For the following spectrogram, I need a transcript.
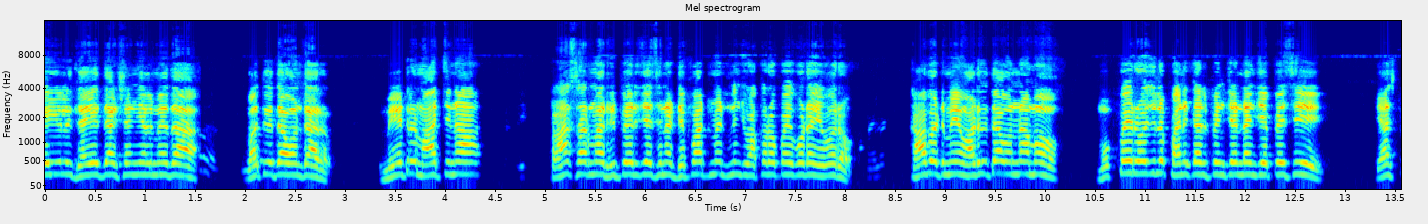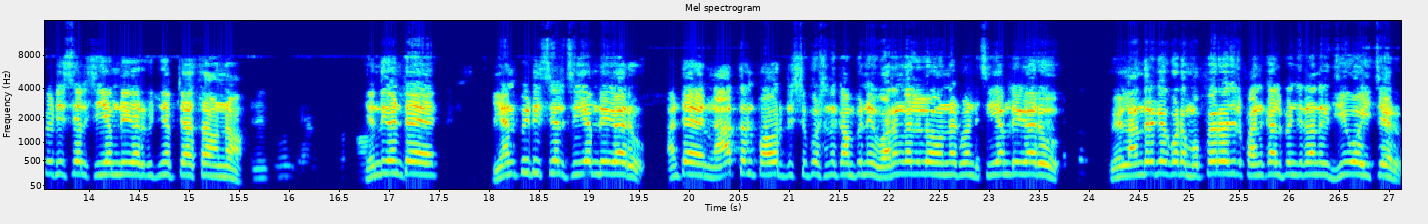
ఏఈలు దయదాక్షణ్యాల మీద బతుకుతూ ఉంటారు. మీటర్ మార్చినా ట్రాన్స్ఫార్మర్ రిపేర్ చేసిన డిపార్ట్మెంట్ నుంచి ఒక్క రూపాయి కూడా ఇవ్వరు. కాబట్టి మేము అడుగుతా ఉన్నాము ముప్పై రోజులు పని కల్పించండి అని చెప్పేసి ఎస్పీడీసీఎల్ సిఎండి గారు విజ్ఞప్తి చేస్తా ఉన్నాం. ఎందుకంటే ఎన్పిటిసిఎల్ సిఎండి గారు అంటే నార్థన్ పవర్ డిస్ట్రిబ్యూషన్ కంపెనీ వరంగల్లో ఉన్నటువంటి సిఎండి గారు వీళ్ళందరికీ కూడా ముప్పై రోజులు పని కల్పించడానికి జీవో ఇచ్చారు.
